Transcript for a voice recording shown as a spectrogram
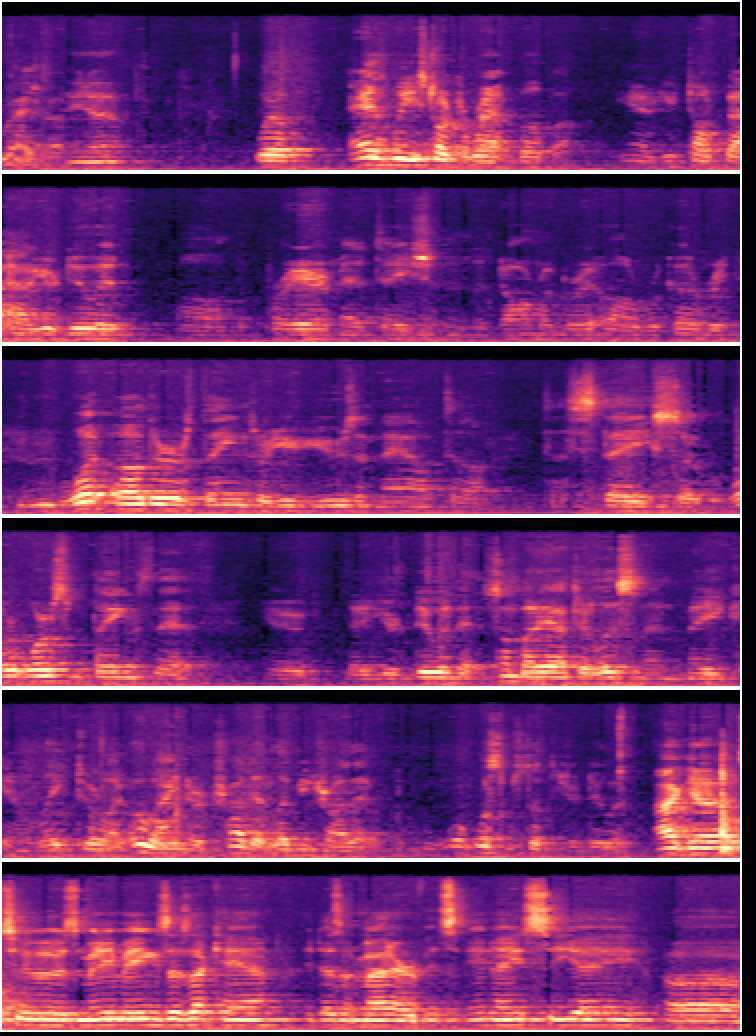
Right. You know? Well, as we start to wrap up, uh, you know, you talked about how you're doing, uh, the prayer, meditation, and the Dharma, uh, recovery. Mhm. What other things are you using now to, to stay sober? What, what are some things that, you know, that you're doing that somebody out there listening may can relate to, or like, oh, I never tried that, let me try that? What, what's some stuff that you're doing? I go to as many meetings as I can. It doesn't matter if it's NACA, uh,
